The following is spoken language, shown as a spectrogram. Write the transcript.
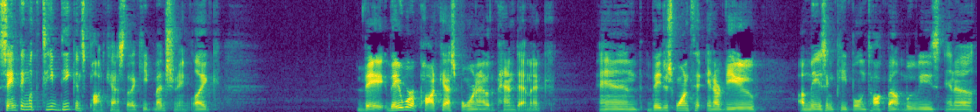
Same thing with the Team Deakins podcast that I keep mentioning. Like, they they were a podcast born out of the pandemic, and they just wanted to interview amazing people and talk about movies in a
